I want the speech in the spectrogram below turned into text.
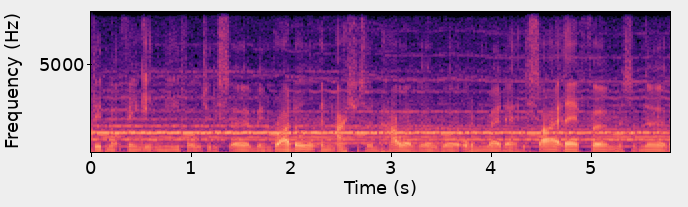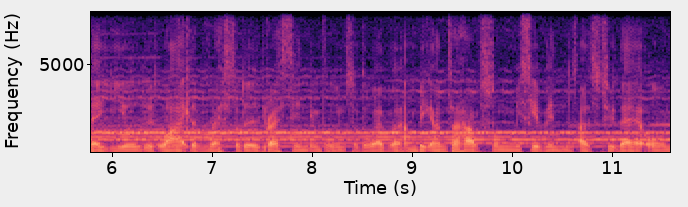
did not think it needful to disturb him. Braddyll and Assheton, however, were up and ready. Despite their firmness of nerve, they yielded like the rest of the depressing influence of the weather, and began to have some misgivings as to their own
